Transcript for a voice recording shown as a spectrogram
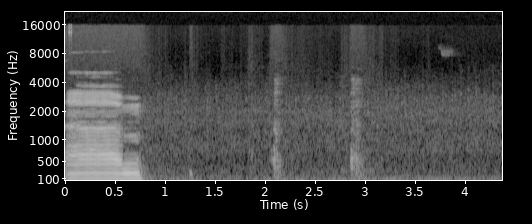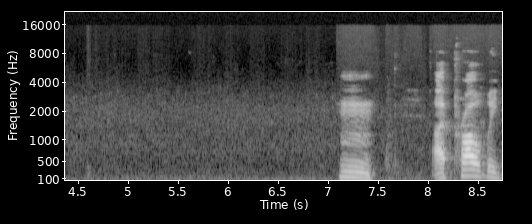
Um Hmm. I probably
